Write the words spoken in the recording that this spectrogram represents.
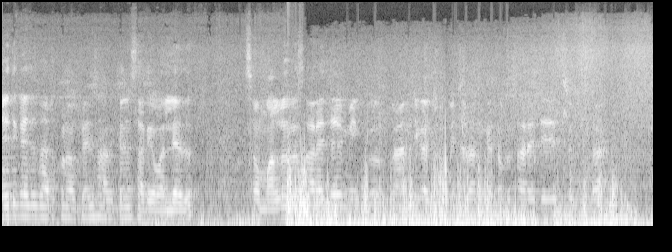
చేతికైతే తట్టుకున్న ఫ్రెండ్స్ అందుకని సరిగా వల్లేదు సో మళ్ళీ ఒకసారి అయితే మీకు క్లారిటీగా చూపించడానికి అయితే ఒకసారి అయితే చూపిస్తాను చూపిస్తా.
